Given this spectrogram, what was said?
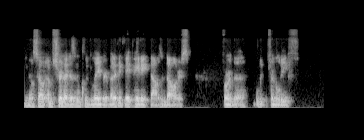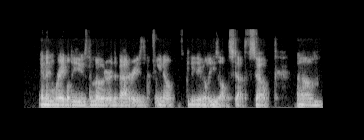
You know, so I'm sure that doesn't include labor, but I think they paid eight thousand dollars for the for the Leaf, and then we're able to use the motor, the batteries, you know, be able to use all the stuff. So, um,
